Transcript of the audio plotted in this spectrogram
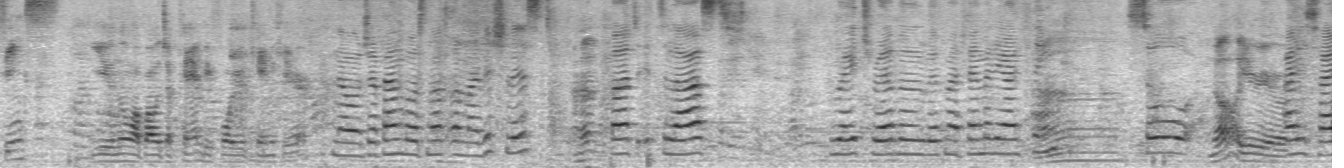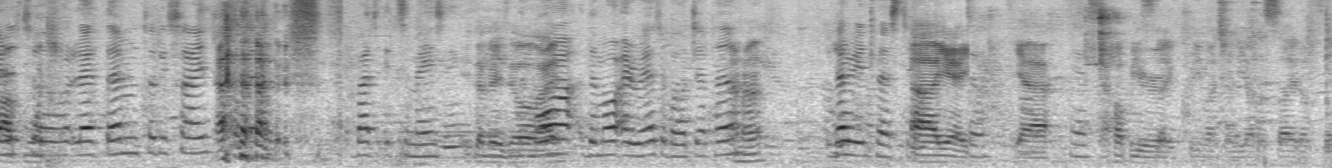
things you know about Japan before you came here? No, Japan was not on my wish list, Uh-huh. but it's the last great travel with my family, I think. Ah. So No, you're. I decided to much. let them to decide. but it's amazing. It's amazing, The alright. more, the more I read about Japan, Uh-huh. very interesting. Ah, yeah, So, yeah. I hope you're. like pretty much on the other side of the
